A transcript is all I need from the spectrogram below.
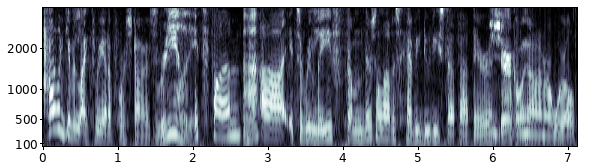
I would give it like three out of four stars. Really? It's fun. Uh-huh. Uh, it's a relief from. There's a lot of heavy duty stuff out there and Sure. going on in our world.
